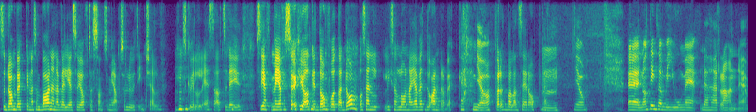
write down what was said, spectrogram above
så de böckerna som barnen väljer så är oftast sånt som jag absolut inte själv skulle vilja läsa. Alltså det är ju, så jag, men jag försöker ju alltid att de får ta dem och sen liksom lånar jag vet du andra böcker Ja. för att balansera upp det. Mm, ja. Eh, någonting som vi gjorde med det här, eh, mm,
